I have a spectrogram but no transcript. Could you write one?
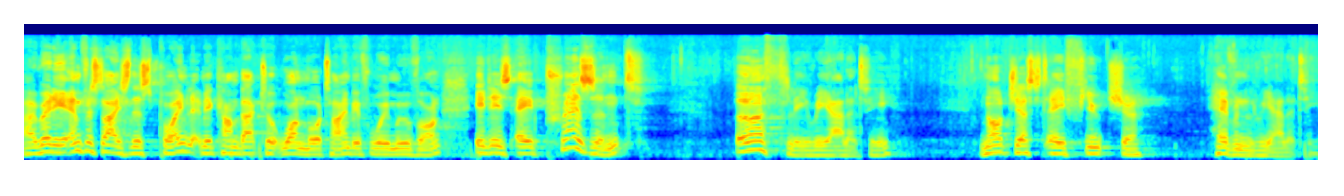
I already emphasized this point. Let me come back to it one more time before we move on. It is a present earthly reality, not just a future heavenly reality.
